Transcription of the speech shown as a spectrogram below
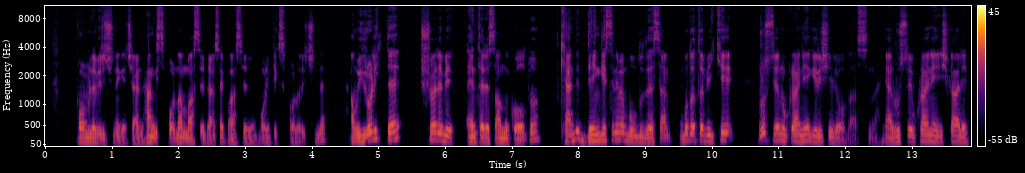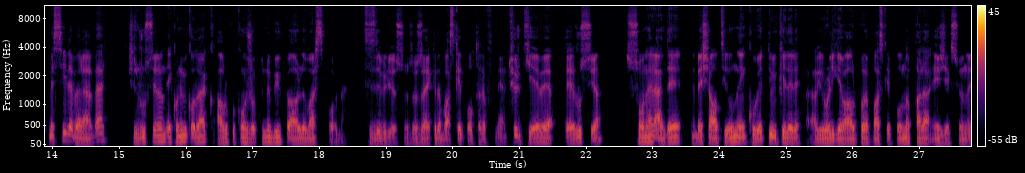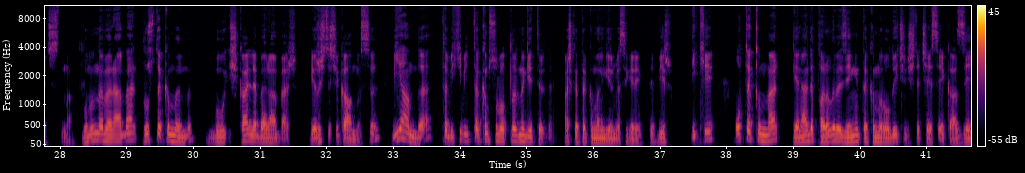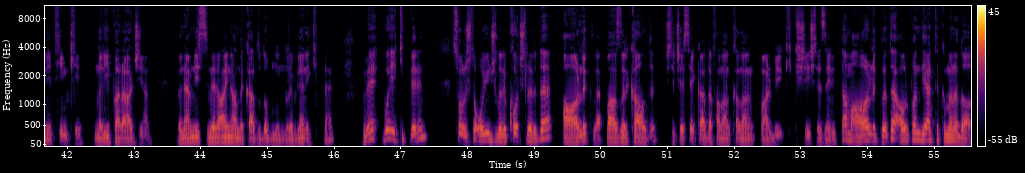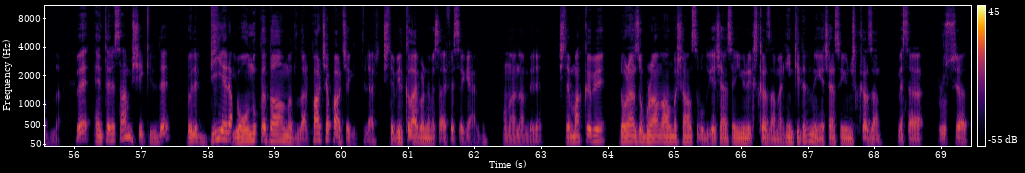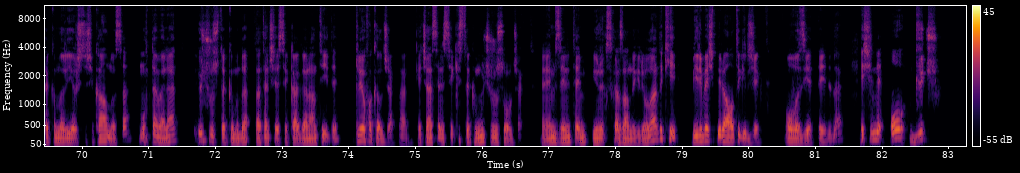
Formula 1 içine geçerli. Hangi spordan bahsedersek bahsedelim olimpik sporlar içinde. Ama Euroleague'de şöyle bir enteresanlık oldu. Kendi dengesini mi buldu desem. Bu da tabii ki Rusya'nın Ukrayna'ya girişiyle oldu aslında. Yani Rusya Ukrayna'yı işgal etmesiyle beraber şimdi Rusya'nın ekonomik olarak Avrupa konjonktüründe büyük bir ağırlığı var sporda. Siz de biliyorsunuz. Özellikle de basketbol tarafında. Yani Türkiye ve e, Rusya son herhalde 5-6 yılın en kuvvetli ülkeleri Euroleague ve Avrupa basketboluna para enjeksiyonu açısından. Bununla beraber Rus takımlarının bu işgalle beraber yarış dışı kalması bir anda tabii ki bir takım slotlarını getirdi. Başka takımların girmesi gerekti. Bir. İki, o takımlar genelde paralı ve zengin takımlar olduğu için işte CSK, Zenit, Himki bunlar iyi para harcayan, önemli isimleri aynı anda kadroda bulundurabilen ekipler. Ve bu ekiplerin sonuçta oyuncuları, koçları da ağırlıkla bazıları kaldı. İşte CSK'da falan kalan var bir iki kişi işte Zenit'te ama ağırlıkla da Avrupa'nın diğer takımlarına dağıldılar. Ve enteresan bir şekilde böyle bir yere yoğunlukla dağılmadılar. Parça parça gittiler. İşte Will Clyburn mesela Efes'e geldi onlardan biri. İşte Maccabi Lorenzo Brown alma şansı buldu. Geçen sene Unix kazan. Ben Hinki dedim ya geçen sene Unix kazan. Mesela Rusya takımları yarış dışı kalmasa muhtemelen 3 Rus takımı da zaten CSK garantiydi. Playoff'a kalacaklardı. Geçen sene 8 takım 3 Rus olacaktı. Hem Zenit hem Unix kazandı giriyorlardı ki 1'i 5 1'i 6 girecekti. O vaziyetteydiler. E şimdi o güç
